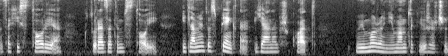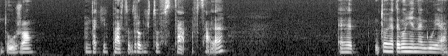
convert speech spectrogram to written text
za historię, która za tym stoi. I dla mnie to jest piękne. Ja na przykład, mimo że nie mam takich rzeczy dużo, takich bardzo drogich to wcale, e, to ja tego nie neguję.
